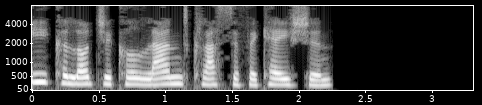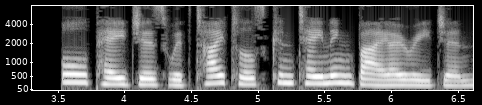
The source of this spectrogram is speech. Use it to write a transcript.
Ecological land classification All pages with titles containing bioregion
